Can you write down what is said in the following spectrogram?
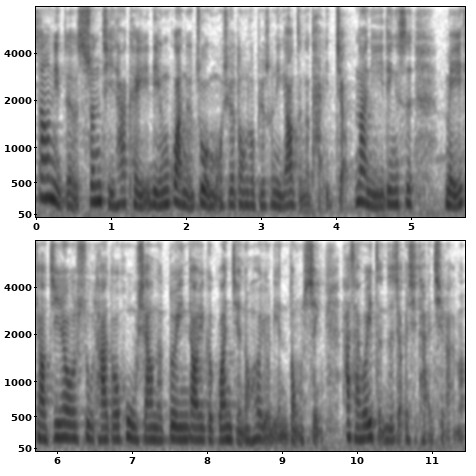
当你的身体它可以连贯的做某些动作，比如说你要整个抬脚，那你一定是。每一条肌肉束，它都互相的对应到一个关节，然后有联动性，它才会一整只脚一起抬起来嘛。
